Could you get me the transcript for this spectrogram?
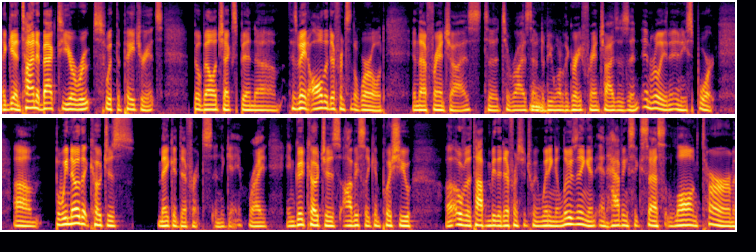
again tying it back to your roots with the Patriots, Bill Belichick's been uh, has made all the difference in the world in that franchise to to rise them mm. to be one of the great franchises and and really in any sport. Um, but we know that coaches make a difference in the game, right? And good coaches obviously can push you uh, over the top and be the difference between winning and losing and, and having success long term.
